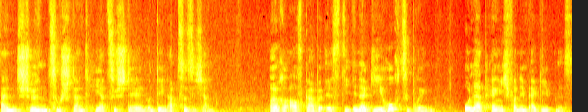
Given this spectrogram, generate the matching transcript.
einen schönen Zustand herzustellen und den abzusichern. Eure Aufgabe ist, die Energie hochzubringen, unabhängig von dem Ergebnis.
